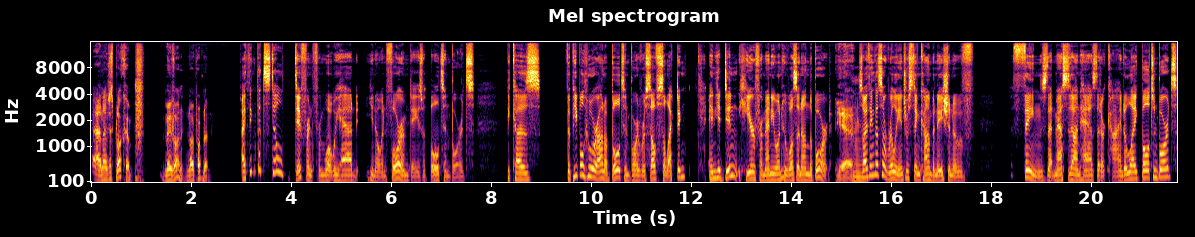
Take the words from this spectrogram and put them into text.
and I just block them. Move on, no problem. I think that's still different from what we had, you know, in forum days with bulletin boards, because the people who were on a bulletin board were self selecting, and you didn't hear from anyone who wasn't on the board. Yeah. Mm. So I think that's a really interesting combination of things that Mastodon has that are kind of like bulletin boards,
